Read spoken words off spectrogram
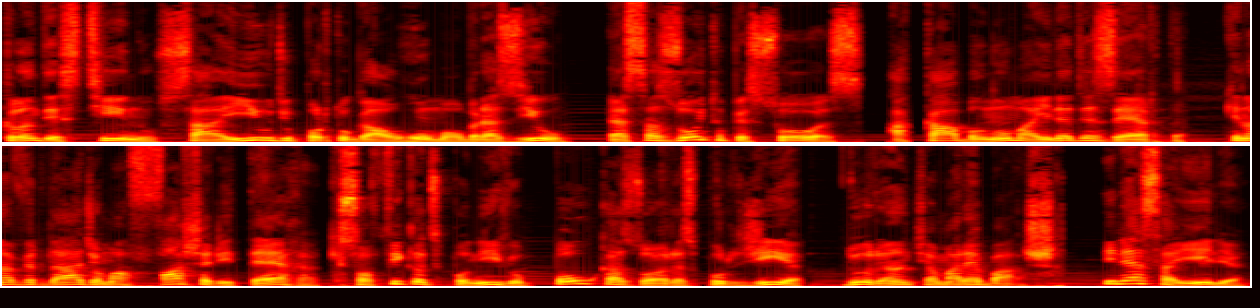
clandestino, saiu de Portugal rumo ao Brasil, essas oito pessoas acabam numa ilha deserta, que na verdade é uma faixa de terra que só fica disponível poucas horas por dia durante a maré baixa. E nessa ilha,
